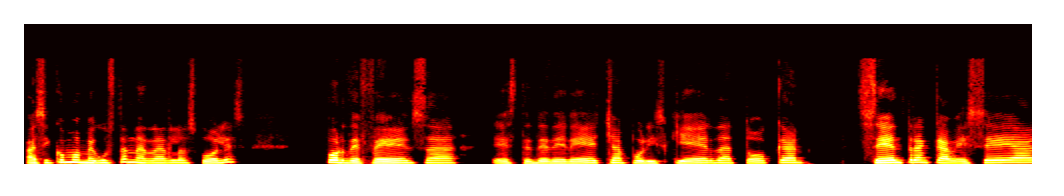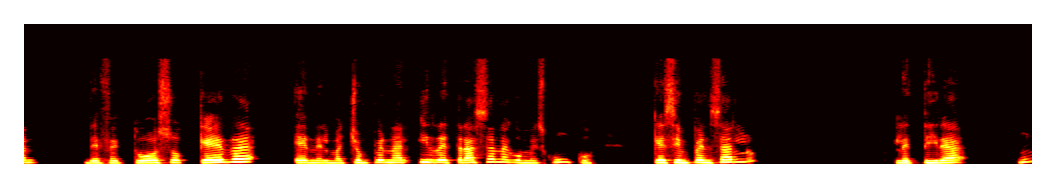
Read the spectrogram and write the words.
así como me gusta narrar los goles, por defensa, este, de derecha, por izquierda, tocan, centran, cabecean, defectuoso, queda en el machón penal y retrasan a Gómez Junco, que sin pensarlo le tira un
